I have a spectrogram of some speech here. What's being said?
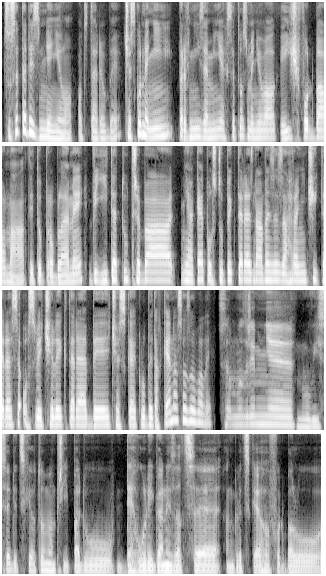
Co se tedy změnilo od té doby? Česko není první zemí, jak se to zmiňoval, jejíž fotbal má tyto problémy. Vidíte tu třeba nějaké postupy, které známe ze zahraničí, které se osvědčily, které by české kluby také nasazovaly? Samozřejmě mluví se vždycky o tom případu dehuliganizace anglického fotbalu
